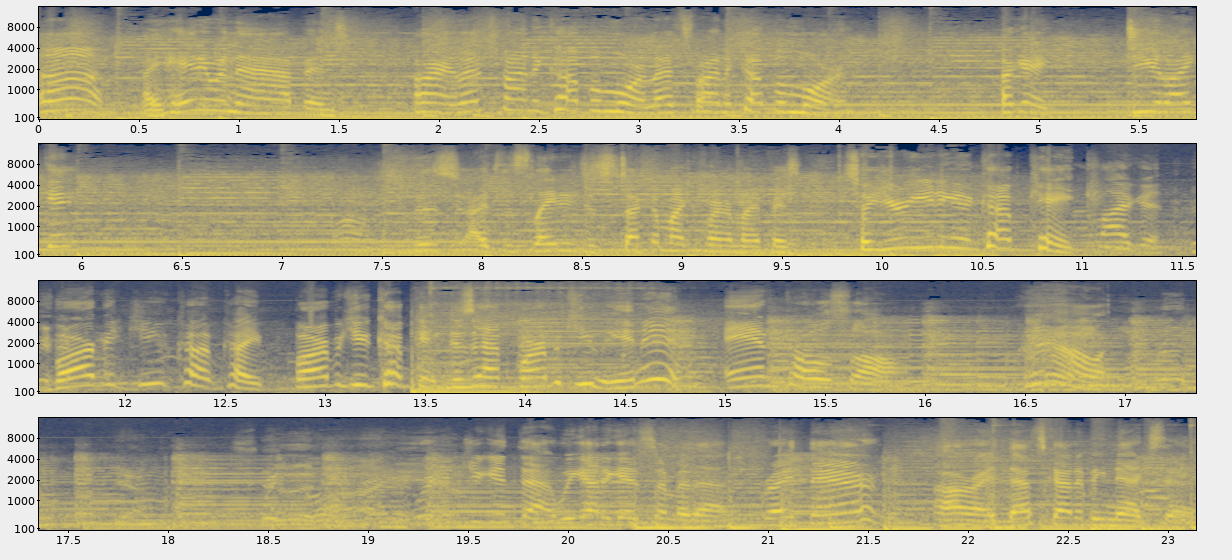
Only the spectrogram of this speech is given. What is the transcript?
Ah, I hate it when that happens. All right, let's find a couple more. Let's find a couple more. Okay, do you like it? this I, this lady just stuck a microphone in my face. So you're eating a cupcake. like it. Barbecue cupcake. Barbecue cupcake. Does it have barbecue in it? And coleslaw. Wow. Where did you get that? We got to get some of that. Right there? All right, that's got to be next then.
